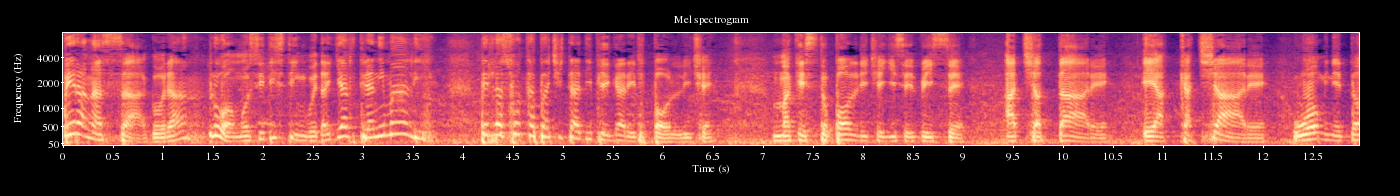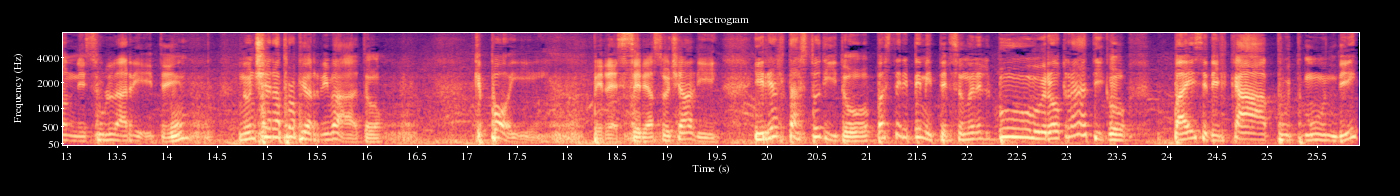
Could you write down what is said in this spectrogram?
Per Anassagora l'uomo si distingue dagli altri animali per la sua capacità di piegare il pollice, ma che sto pollice gli servisse a chattare e a cacciare uomini e donne sulla rete non c'era proprio arrivato. Che poi, per essere asociali, in realtà sto dito basterebbe metterselo nel burocratico paese del caput mundi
